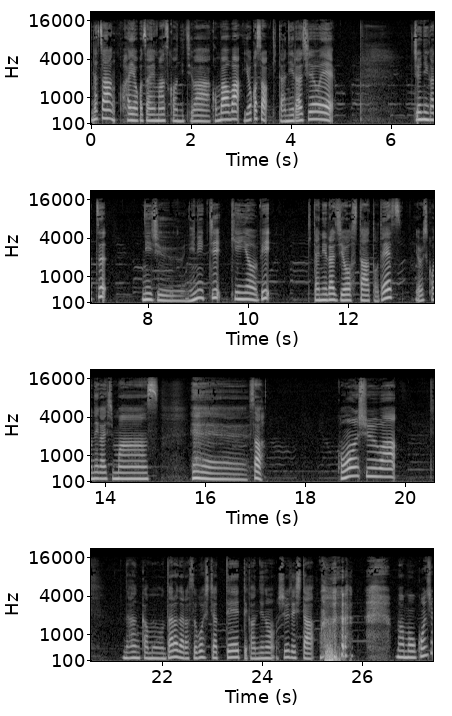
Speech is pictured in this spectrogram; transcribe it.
皆さん、おはようございます。こんにちは。こんばんは。ようこそ、北にラジオへ。12月22日金曜日、北にラジオスタートです。よろしくお願いします。えー、さあ、今週は、なんかもうダラダラ過ごしちゃってって感じの週でした。まあもう今週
